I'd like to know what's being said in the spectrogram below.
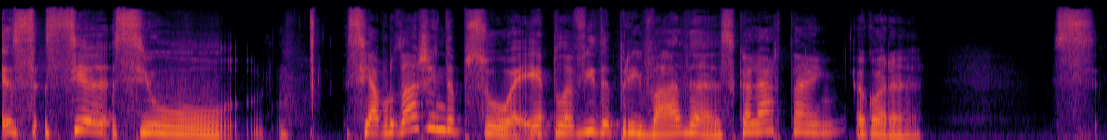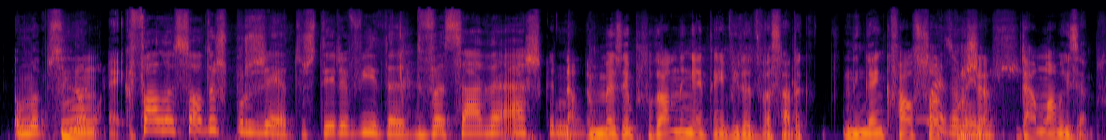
Se, se, a- se o. se a abordagem da pessoa é pela vida privada, se calhar tem. Agora, uma pessoa Não é- que fala só dos projetos, ter a vida devassada, acho que não. Não, mas em Portugal ninguém tem vida devassada, ninguém que fale só Mais de projetos. Dá-me lá um exemplo.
